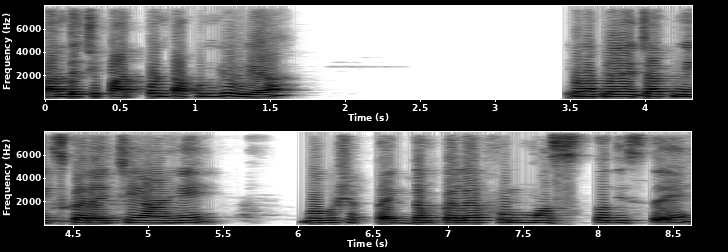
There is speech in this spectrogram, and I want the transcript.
कांद्याची पात पण टाकून घेऊया. पण आपल्याला याच्यात मिक्स करायची आहे. बघू शकता एकदम कलरफुल मस्त दिसतंय.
